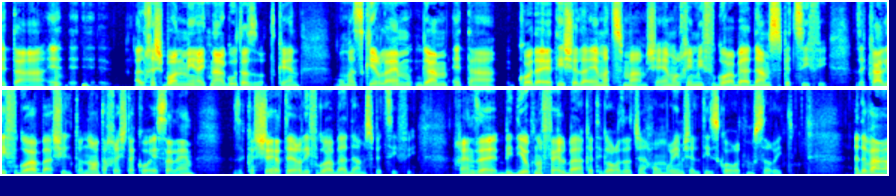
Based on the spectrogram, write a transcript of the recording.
את ה... על חשבון מי ההתנהגות הזאת, כן? הוא מזכיר להם גם את הקוד האתי שלהם עצמם, שהם הולכים לפגוע באדם ספציפי. זה קל לפגוע בשלטונות אחרי שאתה כועס עליהם, זה קשה יותר לפגוע באדם ספציפי. לכן זה בדיוק נופל בקטגוריה הזאת שאנחנו אומרים של תזכורת מוסרית. הדבר,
